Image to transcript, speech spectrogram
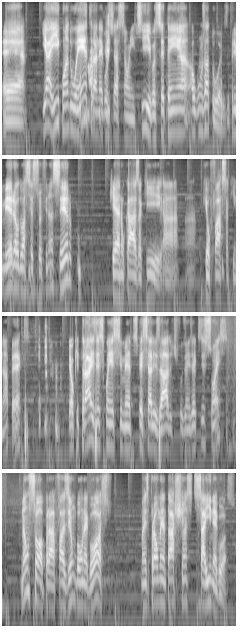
É, e aí, quando entra a negociação em si, você tem alguns atores. O primeiro é o do assessor financeiro, que é, no caso aqui, a, a, o que eu faço aqui na Apex, que é o que traz esse conhecimento especializado de fusões e aquisições, não só para fazer um bom negócio, mas para aumentar a chance de sair negócio.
